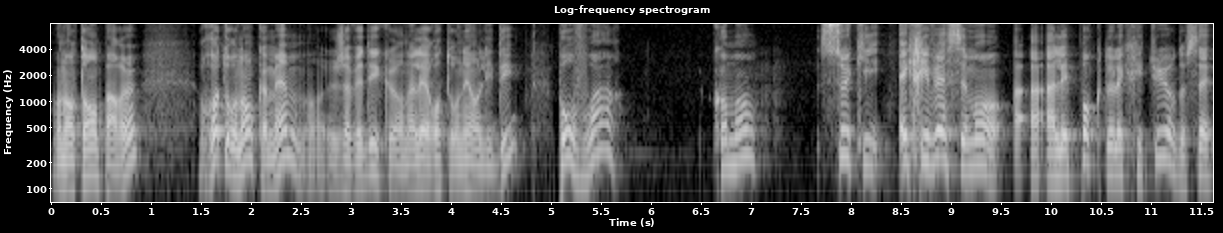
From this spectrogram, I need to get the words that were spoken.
on entend par eux, retournons quand même, j'avais dit qu'on allait retourner en Lydie, pour voir comment ceux qui écrivaient ces mots à, l'époque de l'écriture de ces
